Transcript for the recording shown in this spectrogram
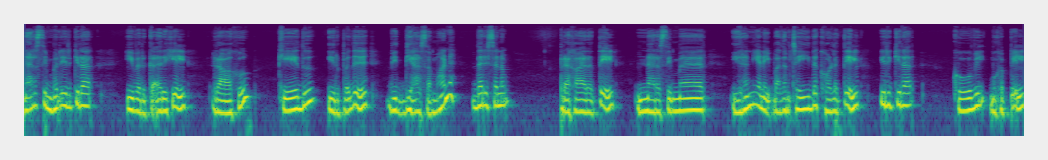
நரசிம்மர் இருக்கிறார். இவருக்கு அருகில் ராகு கேது இருப்பது வித்தியாசமான தரிசனம். பிரகாரத்தில் நரசிம்மர் இரண்யனை வதம் செய்த கோலத்தில் இருக்கிறார். கோவில் முகப்பில்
